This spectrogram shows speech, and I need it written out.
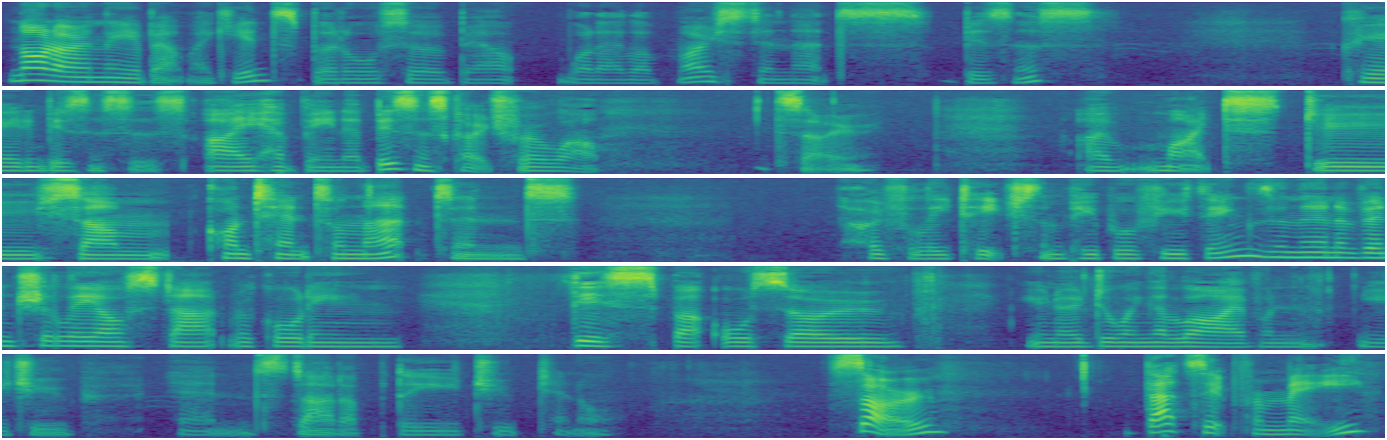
Not only about my kids, but also about what I love most, and that's business creating businesses. I have been a business coach for a while. So I might do some content on that and hopefully teach some people a few things. And then eventually I'll start recording this, but also, you know, doing a live on YouTube and start up the YouTube channel. So that's it from me.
